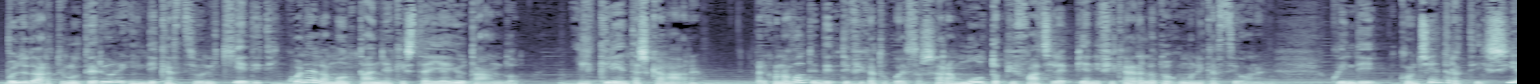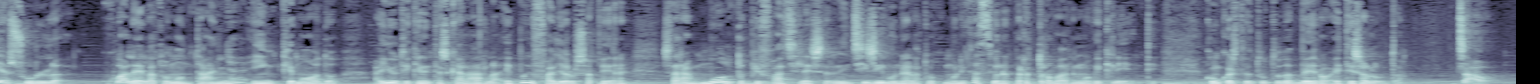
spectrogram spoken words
voglio darti un'ulteriore indicazione, chiediti qual è la montagna che stai aiutando il cliente a scalare. Perché una volta identificato questo sarà molto più facile pianificare la tua comunicazione. Quindi concentrati sia sul qual è la tua montagna e in che modo aiuti i clienti a scalarla e poi faglielo sapere. Sarà molto più facile essere incisivo nella tua comunicazione per trovare nuovi clienti. Con questo è tutto davvero e ti saluto. Ciao!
